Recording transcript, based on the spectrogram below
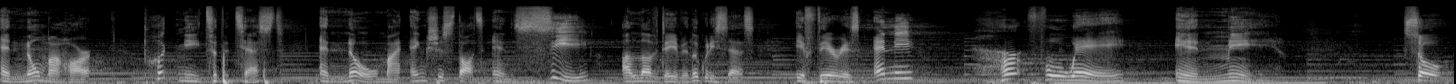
and know my heart. Put me to the test and know my anxious thoughts and see I love David. Look what he says. If there is any hurtful way in me. So,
